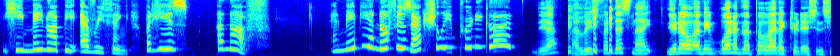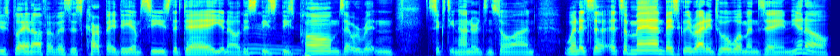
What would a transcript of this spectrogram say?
he may not be everything, but he's enough. And maybe enough is actually pretty good. Yeah, at least for this night. You know, I mean, one of the poetic traditions she's playing off of is this carpe diem, seize the day. You know, these mm. these these poems that were written 1600s and so on. When it's a it's a man basically writing to a woman saying, you know,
